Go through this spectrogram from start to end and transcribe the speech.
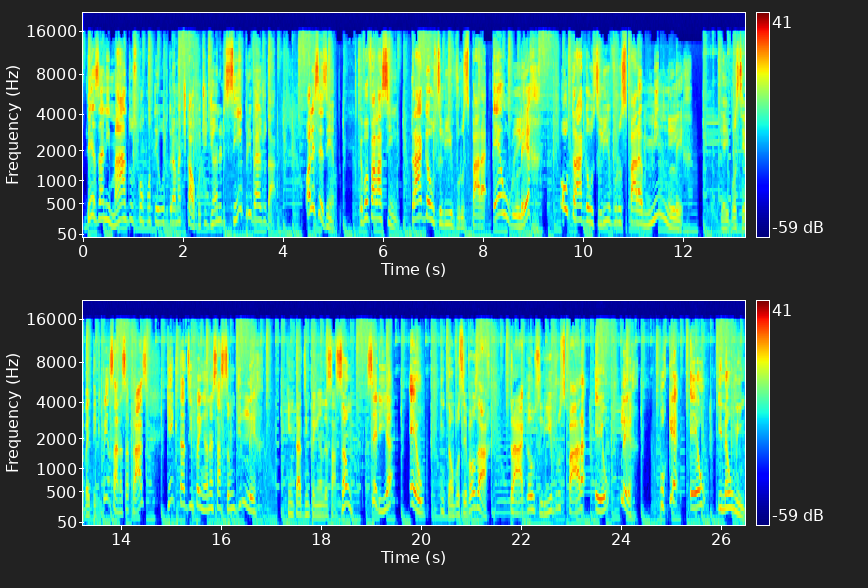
desanimados com o conteúdo gramatical. O cotidiano ele sempre vai ajudar. Olha esse exemplo. Eu vou falar assim: traga os livros para eu ler ou traga os livros para mim ler. E aí você vai ter que pensar nessa frase, quem que está desempenhando essa ação de ler? Quem está desempenhando essa ação seria eu. Então você vai usar traga os livros para eu ler. Por que eu e não mim?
